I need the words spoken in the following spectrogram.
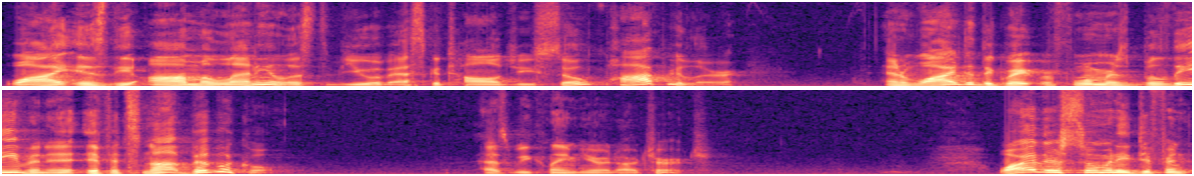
Why is the amillennialist view of eschatology so popular and why did the great reformers believe in it if it's not biblical, as we claim here at our church? Why are there so many different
